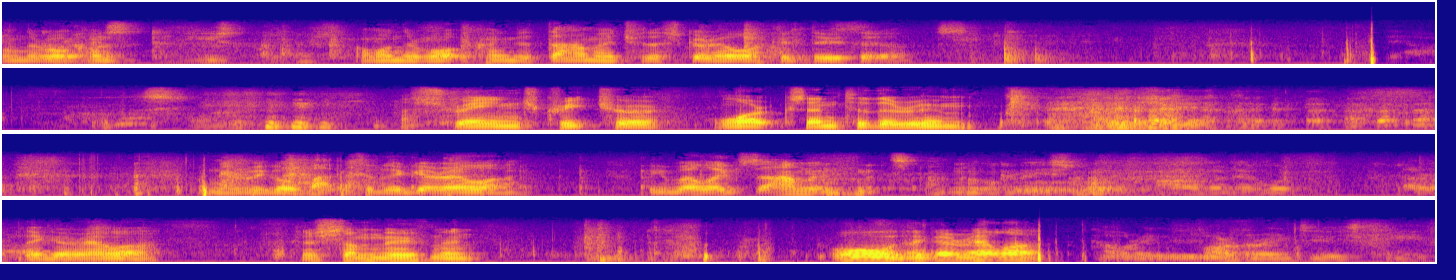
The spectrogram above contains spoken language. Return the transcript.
wonder what kind. Gorillas can use lighters. I wonder what kind of damage this gorilla could do to us. They are fools. A strange creature lurks into the room. And then we go back to the gorilla. We will examine this animal. The gorilla. There's some movement. Oh, the gorilla. Cowering further into his cave.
